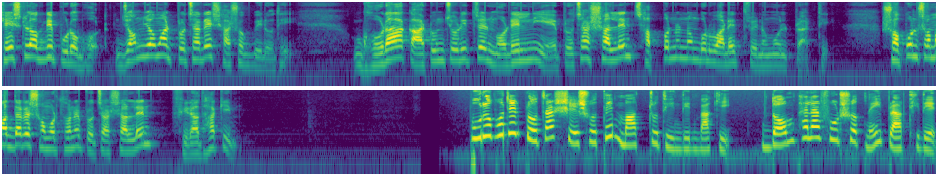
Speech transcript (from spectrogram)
শেষ লগ্নে পুরো ভোট, জমজমাট প্রচারে শাসক বিরোধী। ঘোড়া কার্টুন চরিত্রের মডেল নিয়ে প্রচার সারলেন ছাপ্পান্ন নম্বর ওয়ার্ডের তৃণমূল প্রার্থী। স্বপন সমাদ্দারের সমর্থনে প্রচার সারলেন ফিরাদ হাকিম। পুরভোটের প্রচার শেষ হতে মাত্র তিন দিন বাকি। দম ফেলার ফুরসত নেই প্রার্থীদের।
